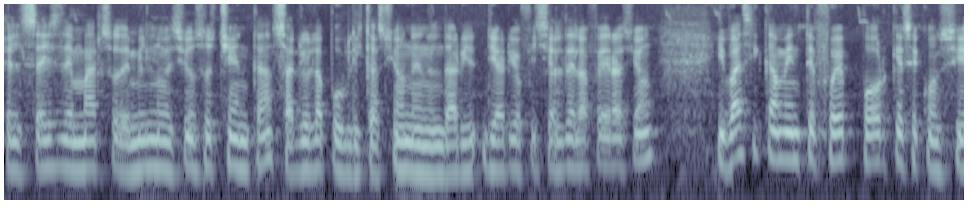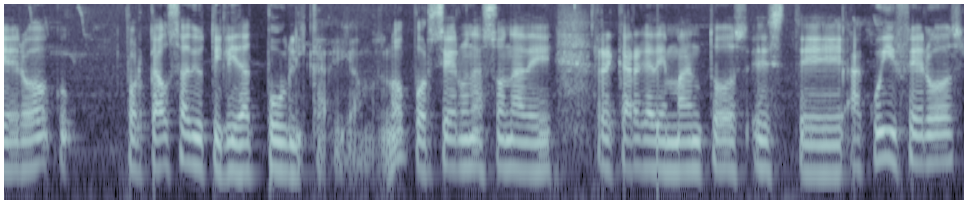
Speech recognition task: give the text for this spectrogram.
el 6 de marzo de 1980. Salió la publicación en el diario, oficial de la Federación y básicamente fue porque se consideró co- por causa de utilidad pública, digamos, ¿no? Por ser una zona de recarga de mantos este, acuíferos,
